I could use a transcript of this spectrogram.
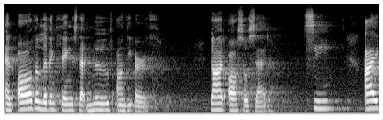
and all the living things that move on the earth. God also said, See, I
